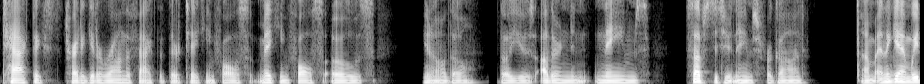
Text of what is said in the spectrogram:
tactics to try to get around the fact that they're taking false, making false oaths. You know, they'll, they'll use other n- names, substitute names for God. Um, and again, we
